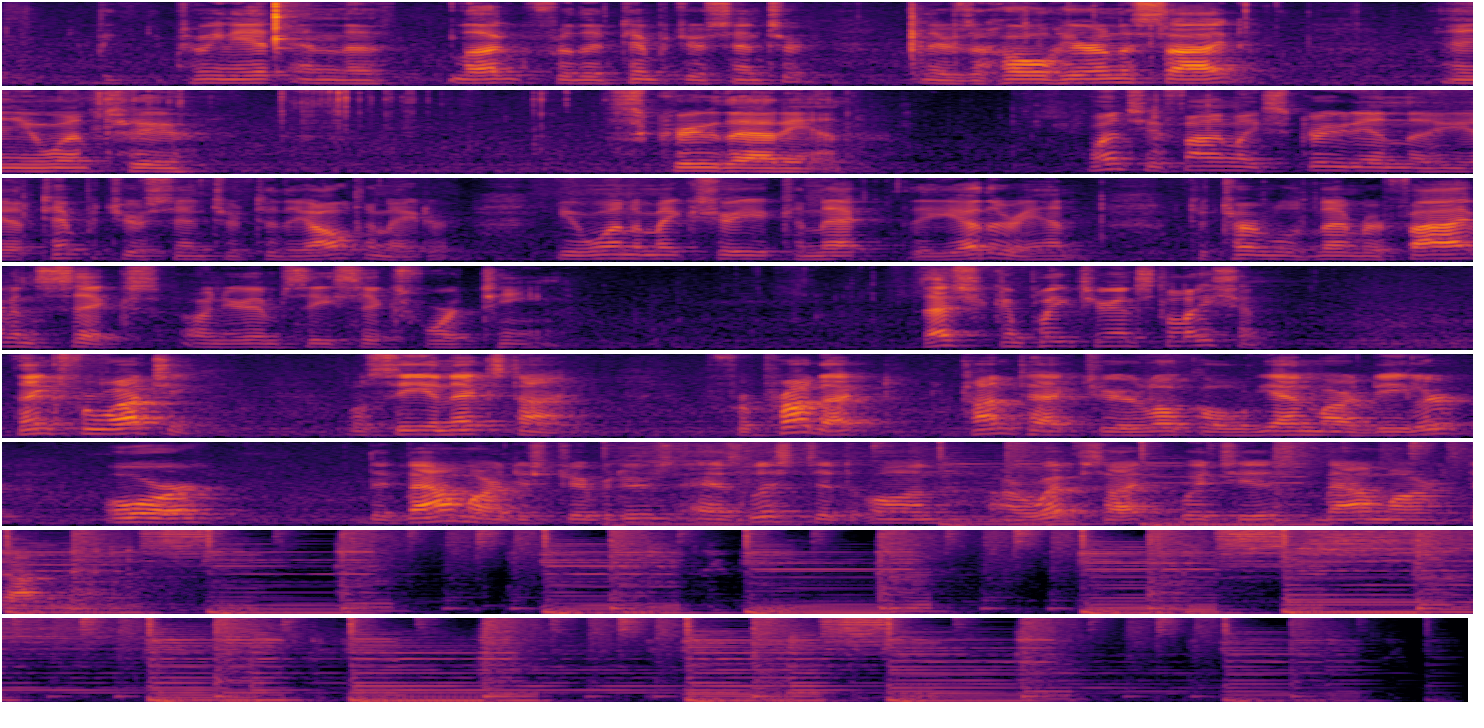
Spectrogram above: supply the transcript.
between it and the lug for the temperature sensor. There's a hole here on the side, and you want to screw that in. Once you finally screwed in the uh, temperature sensor to the alternator, you want to make sure you connect the other end to terminals number five and six on your MC614. That should complete your installation. Thanks for watching. We'll see you next time. For product, contact your local Yanmar dealer or the Balmar distributors as listed on our website, which is balmar.net.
